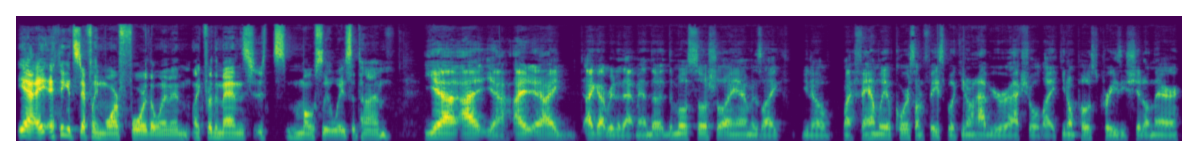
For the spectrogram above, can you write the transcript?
yeah, I, I think it's definitely more for the women. Like for the men, it's, it's mostly a waste of time. Yeah, I yeah, I I I got rid of that, man. The the most social I am is like, you know, my family, of course, on Facebook. You don't have your actual like you don't post crazy shit on there.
